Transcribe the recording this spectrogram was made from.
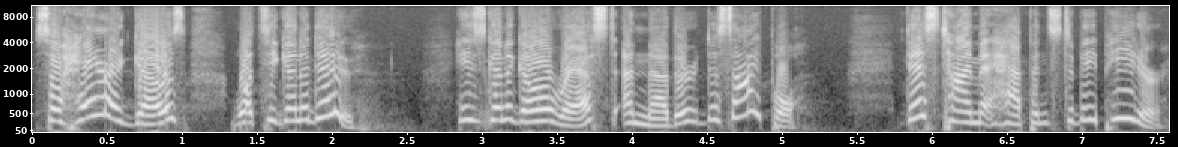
So Herod goes, What's he going to do? He's going to go arrest another disciple. This time it happens to be Peter.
